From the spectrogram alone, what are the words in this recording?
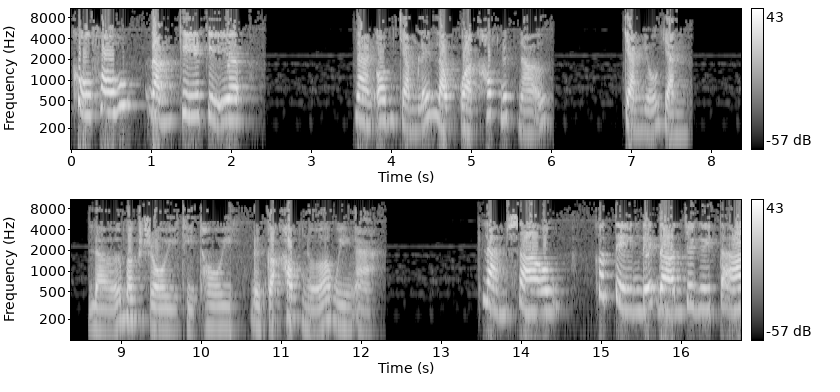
khu phố đằng kia kìa. Nàng ôm chầm lấy Lộc và khóc nức nở. Chàng dỗ dành. Lỡ mất rồi thì thôi, đừng có khóc nữa Nguyên à. Làm sao có tiền để đền cho người ta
